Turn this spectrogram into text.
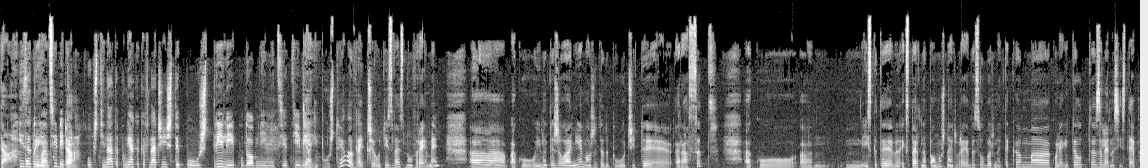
да. И по за принцип, това питам, да. общината по някакъв начин ще поощри ли подобни инициативи? Тя ги поощрява вече от известно време. А, ако имате желание, можете да получите разсъд. Ако а, искате експертна помощ, най-добре е да се обърнете към колегите от Зелена система.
